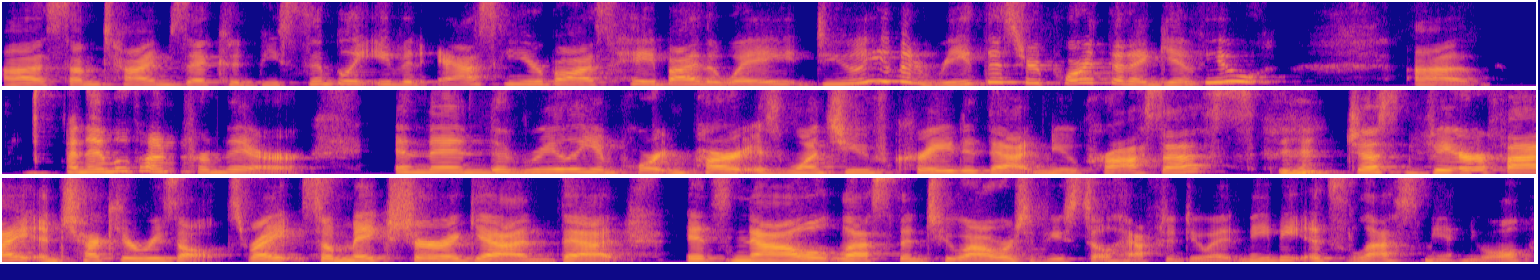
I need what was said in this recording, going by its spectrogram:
Uh, sometimes that could be simply even asking your boss, hey, by the way, do you even read this report that I give you? Uh, and then move on from there. And then the really important part is once you've created that new process, mm-hmm. just verify and check your results, right? So make sure again that it's now less than two hours if you still have to do it. Maybe it's less manual.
